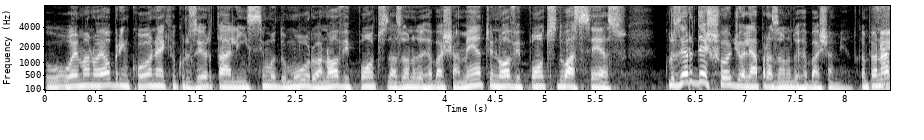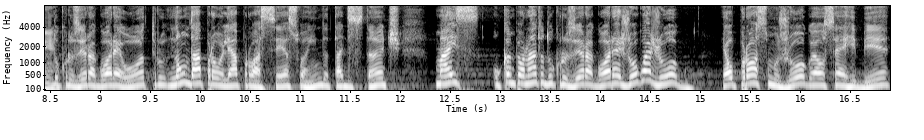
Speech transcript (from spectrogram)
O, o Emanuel brincou, né, que o Cruzeiro está ali em cima do muro, a nove pontos da zona do rebaixamento e nove pontos do acesso. O Cruzeiro deixou de olhar para a zona do rebaixamento. O campeonato Sim. do Cruzeiro agora é outro. Não dá para olhar para o acesso ainda, está distante. Mas o campeonato do Cruzeiro agora é jogo a jogo. É o próximo jogo, é o CRB,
